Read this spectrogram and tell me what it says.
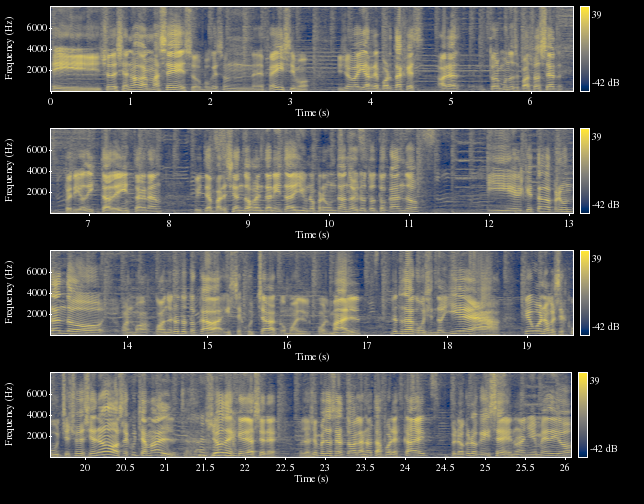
y yo decía, no hagan más eso, porque es un eh, feísimo. Y yo veía reportajes, ahora todo el mundo se pasó a ser periodista de Instagram, viste, aparecían dos ventanitas y uno preguntando y el otro tocando. Y el que estaba preguntando, cuando, el otro tocaba y se escuchaba como el mal, el otro estaba como diciendo, yeah, qué bueno que se escuche. Yo decía, no, se escucha mal. Yo dejé de hacer, o sea, yo empecé a hacer todas las notas por Skype, pero creo que hice en un año y medio,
